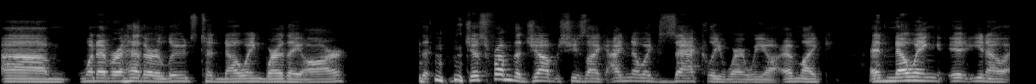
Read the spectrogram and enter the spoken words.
um whenever heather alludes to knowing where they are the, just from the jump she's like i know exactly where we are i'm like and knowing it you know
